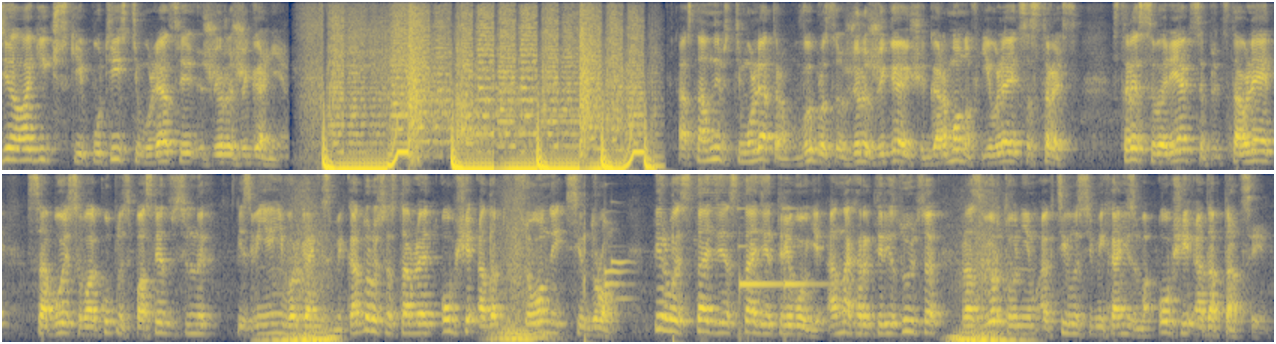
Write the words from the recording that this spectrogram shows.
Физиологические пути стимуляции жиросжигания. Основным стимулятором выброса жиросжигающих гормонов является стресс. Стрессовая реакция представляет собой совокупность последовательных изменений в организме, которые составляют общий адаптационный синдром. Первая стадия – стадия тревоги. Она характеризуется развертыванием активности механизма общей адаптации.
